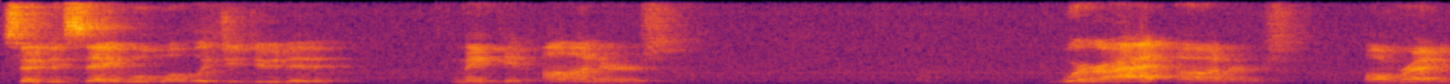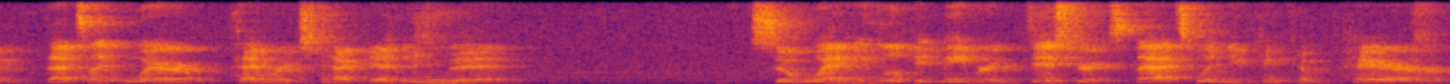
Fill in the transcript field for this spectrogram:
So to say, well, what would you do to make it honors? We're at honors already. That's like where Pennridge Tech Ed has been. So when you look at neighboring districts, that's when you can compare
